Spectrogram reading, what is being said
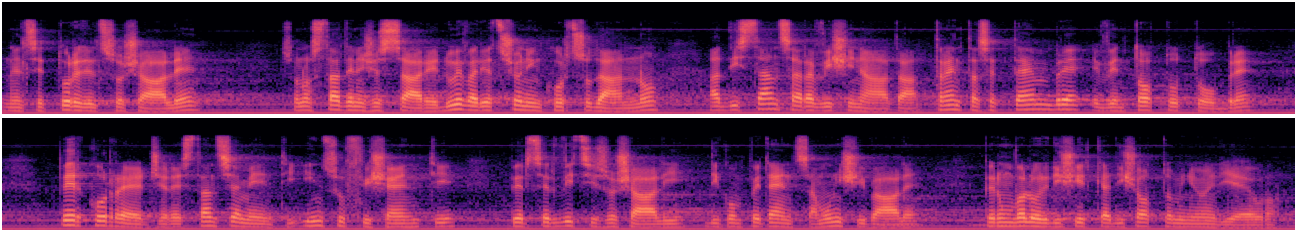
nel settore del sociale sono state necessarie due variazioni in corso d'anno a distanza ravvicinata 30 settembre e 28 ottobre per correggere stanziamenti insufficienti per servizi sociali di competenza municipale per un valore di circa 18 milioni di euro.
